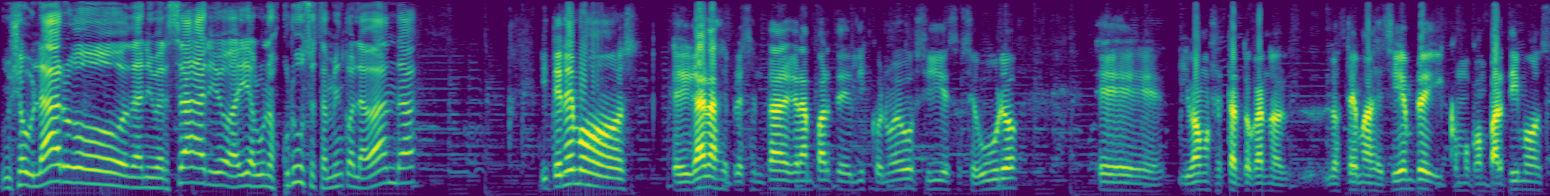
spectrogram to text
Un show largo de aniversario, hay algunos cruces también con la banda. Y tenemos eh, ganas de presentar gran parte del disco nuevo, sí, eso seguro. Eh, y vamos a estar tocando los temas de siempre y como compartimos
